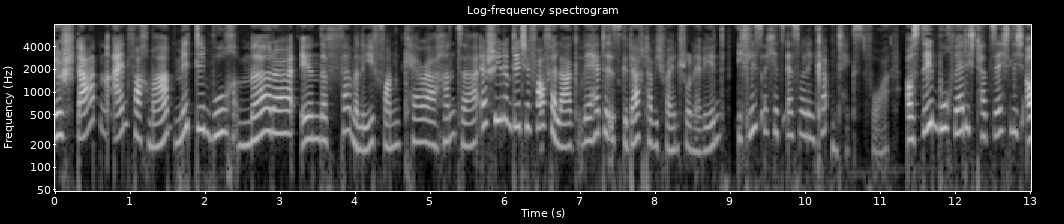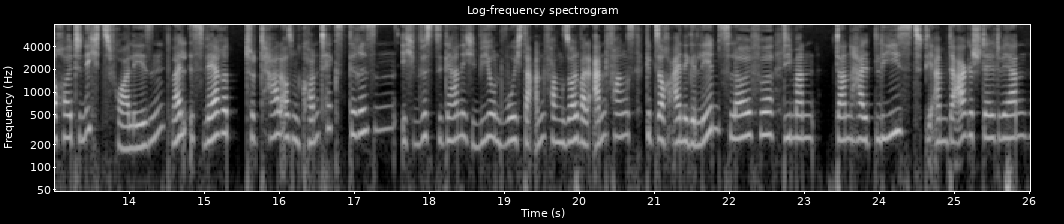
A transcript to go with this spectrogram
wir starten einfach mal mit dem Buch Murder in the Family von Kara Hunter. Erschien im DTV-Verlag. Wer hätte es gedacht, habe ich vorhin schon erwähnt. Ich lese euch jetzt erstmal den Klappentext vor. Aus dem Buch werde ich tatsächlich auch heute nichts vorlesen, weil es wäre total aus dem Kontext gerissen. Ich wüsste gar nicht, wie und wo ich da anfangen soll, weil anfangs gibt es auch einige Lebensläufe, die man dann halt liest, die einem dargestellt werden.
